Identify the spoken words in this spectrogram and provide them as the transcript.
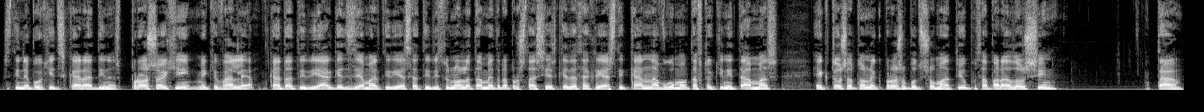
στην εποχή της καραντίνας. Προσοχή με κεφαλαία. Κατά τη διάρκεια της διαμαρτυρίας θα τηρηθούν όλα τα μέτρα προστασίας και δεν θα χρειαστεί καν να βγούμε από τα αυτοκίνητά μας εκτός από τον εκπρόσωπο του σωματείου που θα παραδώσει τα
